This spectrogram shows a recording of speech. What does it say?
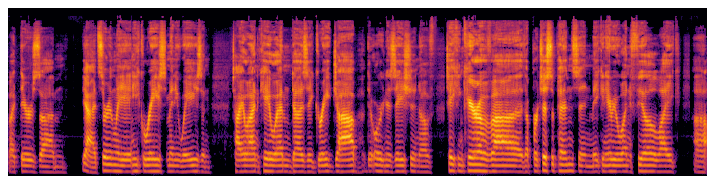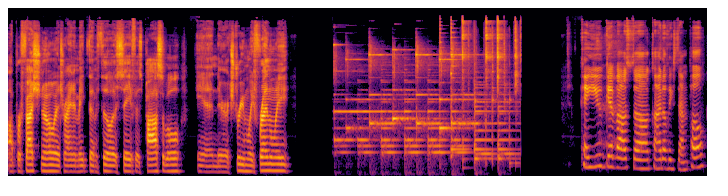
But there's, um, yeah, it's certainly a unique race in many ways. And Taiwan KOM does a great job, the organization of taking care of uh, the participants and making everyone feel like uh, a professional and trying to make them feel as safe as possible. And they're extremely friendly Can you give us a kind of example?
